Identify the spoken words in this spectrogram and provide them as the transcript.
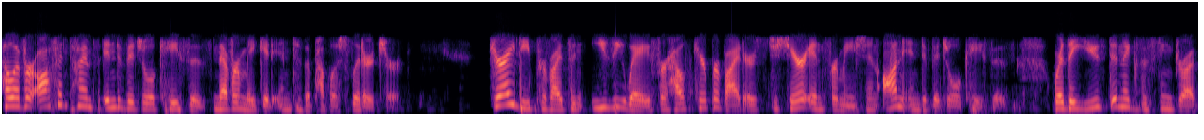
However, oftentimes individual cases never make it into the published literature. CureID provides an easy way for healthcare providers to share information on individual cases where they used an existing drug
